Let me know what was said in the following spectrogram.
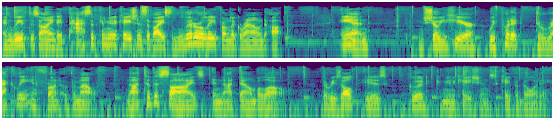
And we've designed a passive communications device literally from the ground up. And can show you here, we've put it directly in front of the mouth, not to the sides and not down below. The result is good communications capability.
